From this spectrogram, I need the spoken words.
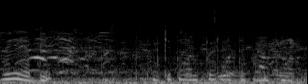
вперед. Там кидаю вперед, давайте.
